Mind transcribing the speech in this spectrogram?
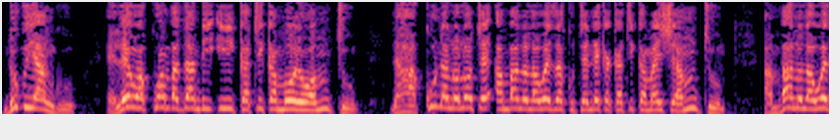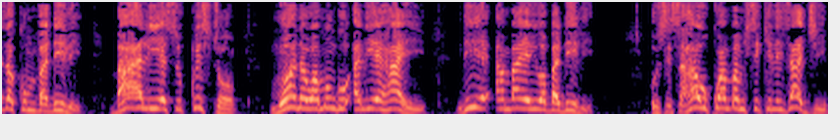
Ndugu yangu elewa kwamba dhambi ii katika moyo wa mtu na hakuna lolote ambalo laweza kutendeka katika maisha ya mtu ambalo laweza kumbadili. Bali yesu kristo mwana wa mungu aliye hai ndiye ambaye iwabadili usisahau kwamba msikilizaji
